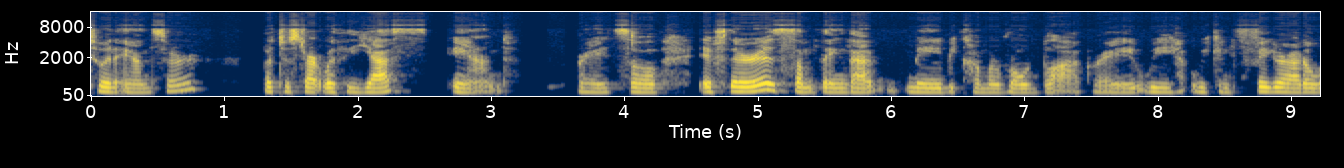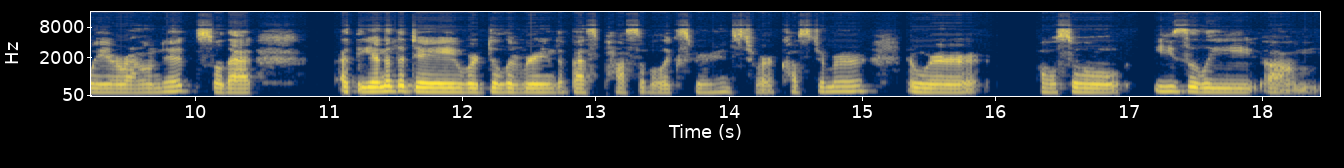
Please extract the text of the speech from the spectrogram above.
to an answer, but to start with yes and right so if there is something that may become a roadblock right we we can figure out a way around it so that at the end of the day, we're delivering the best possible experience to our customer and we're also easily um,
